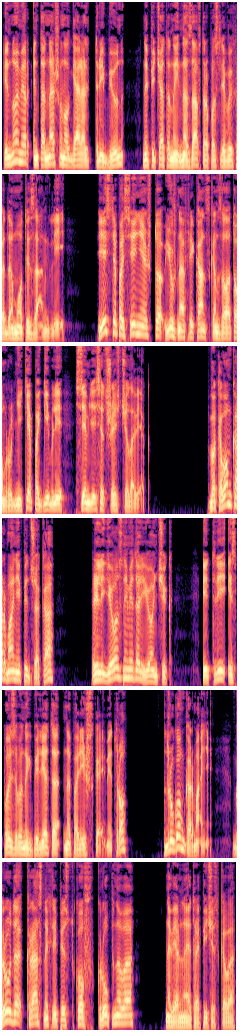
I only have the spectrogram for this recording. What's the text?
и номер International Herald Tribune, напечатанный на завтра после выхода мод из Англии. Есть опасения, что в южноафриканском золотом руднике погибли 76 человек. В боковом кармане пиджака религиозный медальончик и три использованных билета на парижское метро. В другом кармане груда красных лепестков крупного, наверное, тропического,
